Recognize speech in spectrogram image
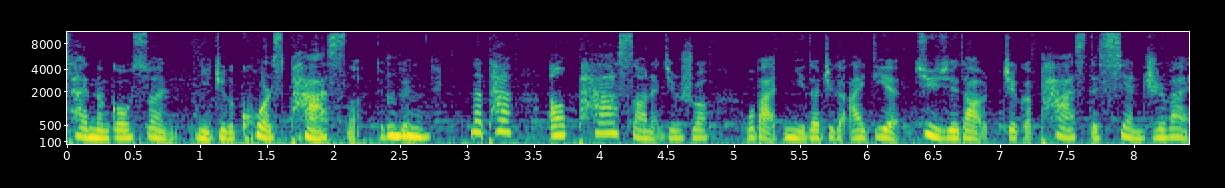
才能够算你这个 course pass 了，对不对？嗯那他 I'll pass on it，就是说我把你的这个 idea 拒绝到这个 pass 的线之外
